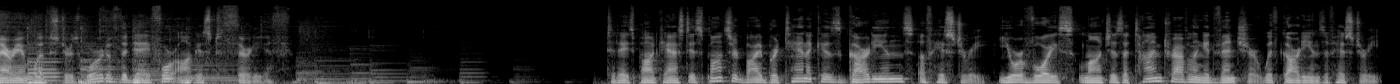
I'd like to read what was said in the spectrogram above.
Merriam Webster's Word of the Day for August 30th. Today's podcast is sponsored by Britannica's Guardians of History. Your voice launches a time traveling adventure with Guardians of History.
